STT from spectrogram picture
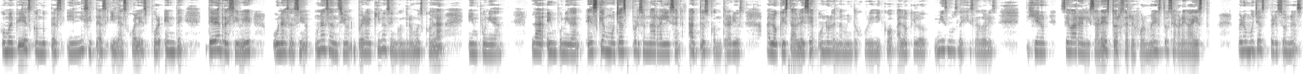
como aquellas conductas ilícitas y las cuales por ende deben recibir una sanción, pero aquí nos encontramos con la impunidad. La impunidad es que muchas personas realizan actos contrarios a lo que establece un ordenamiento jurídico, a lo que los mismos legisladores dijeron se va a realizar esto, se reforma esto, se agrega esto. Pero muchas personas,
